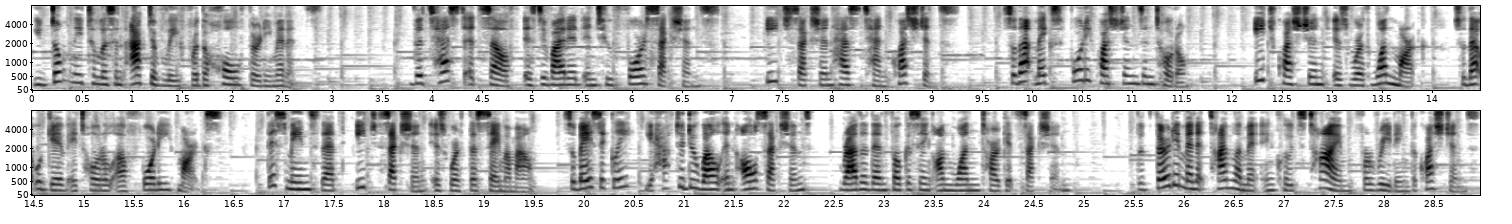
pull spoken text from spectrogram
you don't need to listen actively for the whole 30 minutes. The test itself is divided into four sections. Each section has 10 questions. So that makes 40 questions in total. Each question is worth one mark, so that will give a total of 40 marks. This means that each section is worth the same amount. So basically, you have to do well in all sections rather than focusing on one target section. The 30 minute time limit includes time for reading the questions.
